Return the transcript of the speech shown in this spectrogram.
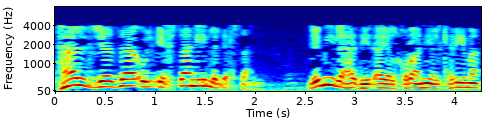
هل جزاء الإحسان إلا الإحسان؟ جميلة هذه الآية القرآنية الكريمة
